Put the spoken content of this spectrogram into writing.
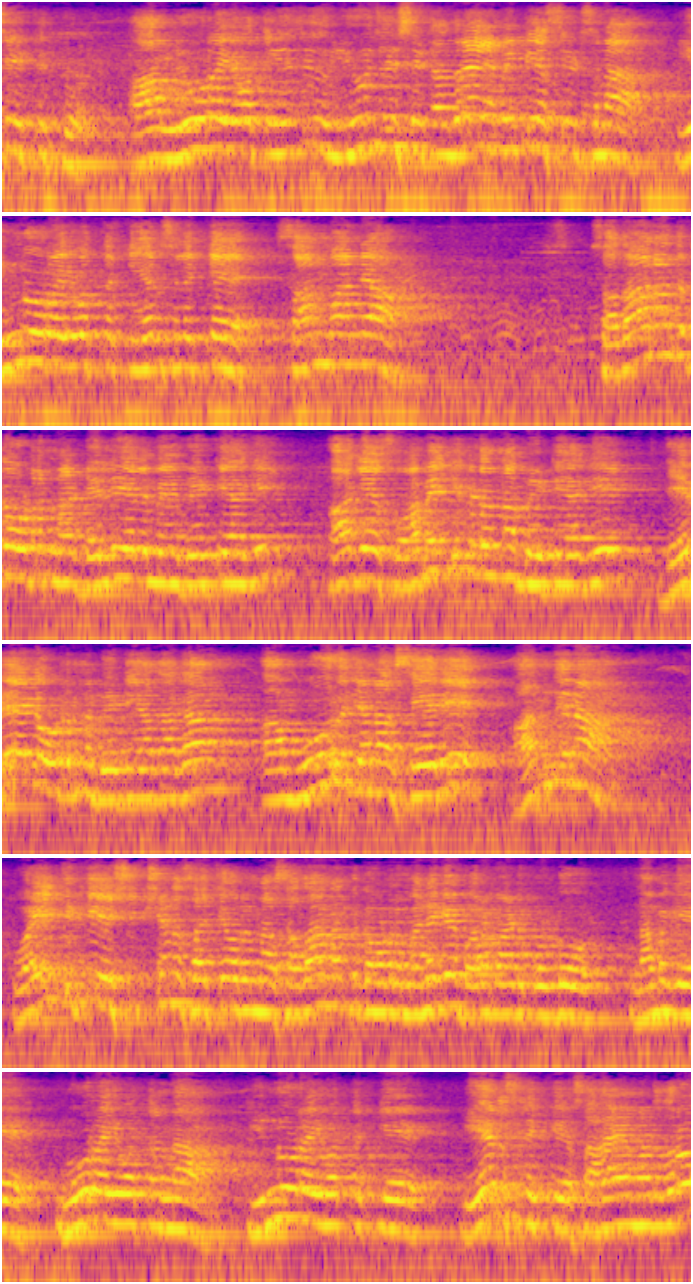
ಸೀಟ್ ಇತ್ತು. ಆ ನೂರೈವತ್ತು U G U G seat ಅಂದರೆ ಎಂ ಇ ಟಿ ಎಸ್ ಸೀಟ್ಸ್ನ ಇನ್ನೂರೈವತ್ತಕ್ಕೆ ಏರಿಸಲಿಕ್ಕೆ ಸಾಮಾನ್ಯ ಸದಾನಂದ ಗೌಡರನ್ನ ಡೆಲ್ಲಿಯಲ್ಲಿ ಭೇಟಿಯಾಗಿ ಹಾಗೆ ಸ್ವಾಮೀಜಿಗಳನ್ನ ಭೇಟಿಯಾಗಿ ದೇವೇಗೌಡರನ್ನ ಭೇಟಿಯಾದಾಗ ಆ ಮೂರು ಜನ ಸೇರಿ ಅಂದಿನ ವೈದ್ಯಕೀಯ ಶಿಕ್ಷಣ ಸಚಿವರನ್ನ ಸದಾನಂದ ಗೌಡರ ಮನೆಗೆ ಬರಮಾಡಿಕೊಂಡು ನಮಗೆ ನೂರೈವತ್ತನ್ನ ಇನ್ನೂರೈವತ್ತಕ್ಕೆ ಏರಿಸಲಿಕ್ಕೆ ಸಹಾಯ ಮಾಡಿದ್ರು.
